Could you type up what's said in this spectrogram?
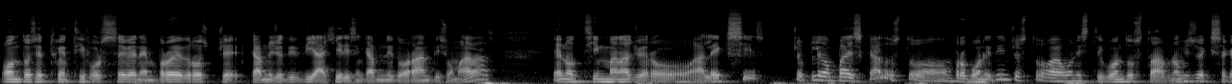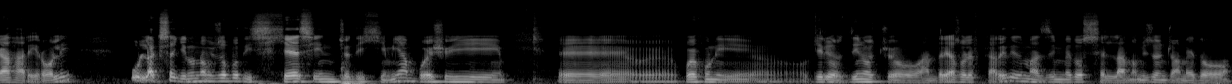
όντως είναι 24-7 είναι πρόεδρος και κάνει και τη διαχείριση, κάνει το ραν της ομάδας. Ενώ ο team manager ο Αλέξης και πλέον πάει κάτω στον προπονητή και στο αγωνιστικό το staff. Νομίζω ξεκάθαρη ρόλη. Ούλα ξεκινούν νομίζω από τη σχέση και τη χημεία που, έχει, ε, που έχουν οι, ο κύριος Δίνος και ο Ανδρέας ο μαζί με το Σελά. Νομίζω και με το,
